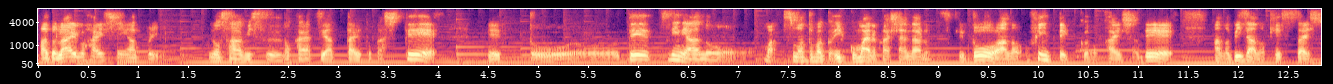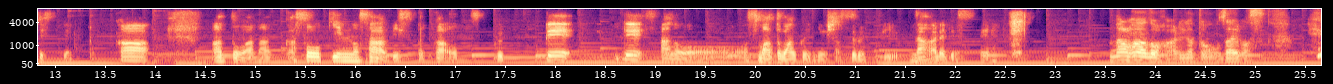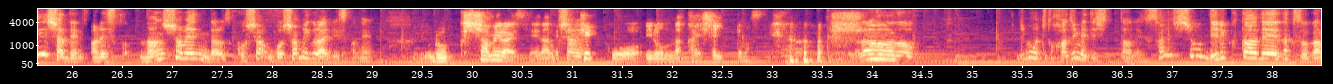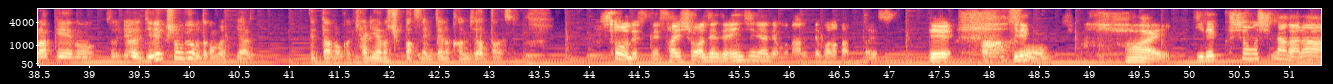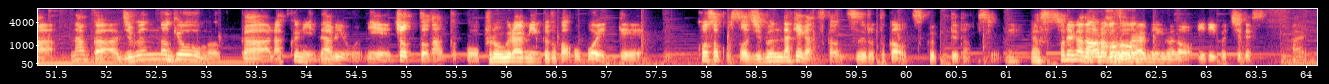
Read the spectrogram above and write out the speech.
あとライブ配信アプリのサービスの開発やったりとかして、えっと、で、次にあの、まあ、スマートバンクの1個前の会社になるんですけど、あの、フィンテックの会社で、あの、ビザの決済システムとか、あとはなんか送金のサービスとかを作って、で、あの、スマートバンクに入社するっていう流れですね。なるほど、ありがとうございます。弊社で、あれですか、何社目になるんですか ?5 社、5社目ぐらいですかね？6社目ぐらいですね。なんで結構いろんな会社行ってますね。なるほど。自分はちょっと初めて知ったんです最初、ディレクターで、なんかそのガラケーの、いわゆるディレクション業務とかもやってたのがキャリアの出発点みたいな感じだったんですか？そうですね。最初は全然エンジニアでもなんでもなかったです。で、あディレはい。ディレクションしながら、なんか自分の業務が楽になるように、ちょっとなんかこう、プログラミングとか覚えて、こそこそ自分だけが使うツールとかを作ってたんですよね。それがなんかプログラミングの入り口です。はい。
